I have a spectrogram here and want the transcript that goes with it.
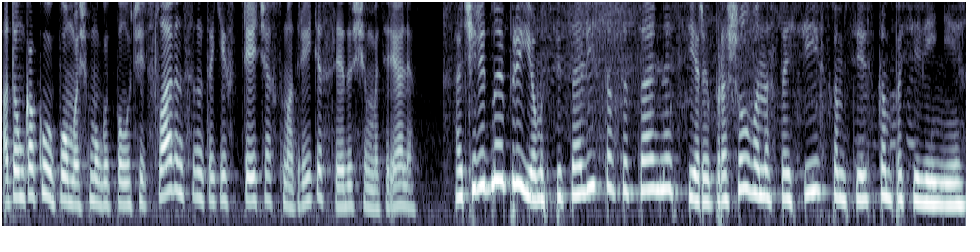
О том, какую помощь могут получить славянцы на таких встречах, смотрите в следующем материале. Очередной прием специалистов социальной сферы прошел в Анастасиевском сельском поселении.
